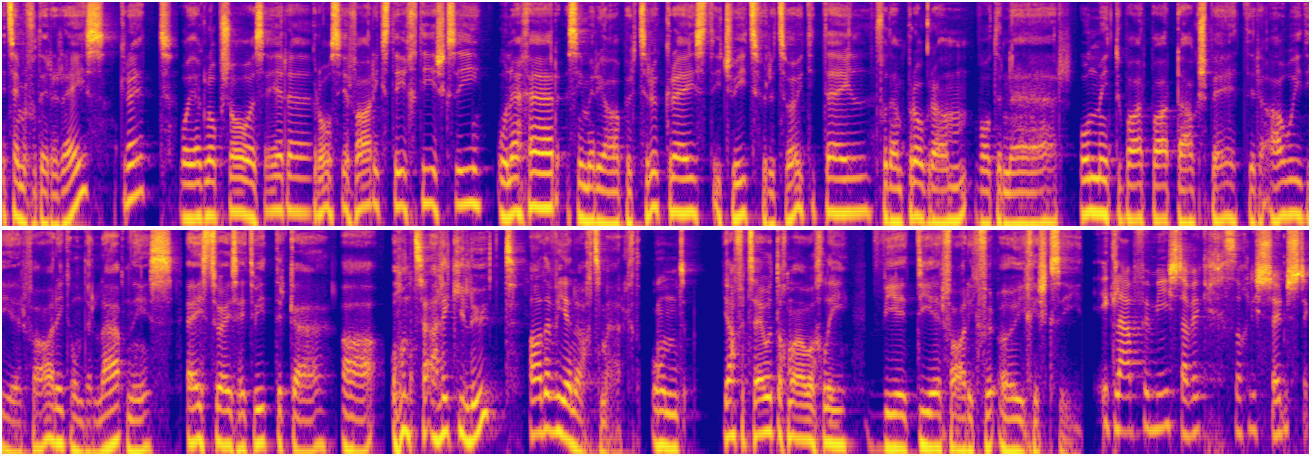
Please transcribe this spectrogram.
Jetzt haben wir von dieser Reise geredet, die ja, glaube ich, schon eine sehr grosse Erfahrungsdichte war. Und nachher sind wir ja aber zurückgereist in die Schweiz für den zweiten Teil von diesem Programm, wo dann unmittelbar ein paar Tage später alle die Erfahrungen und Erlebnisse eins zu eins weitergegeben an unzählige Leute an den Weihnachtsmärkten. Und ja, erzählt doch mal ein bisschen, wie die Erfahrung für euch war ich glaube, für mich war das wirklich so ein das Schönste,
